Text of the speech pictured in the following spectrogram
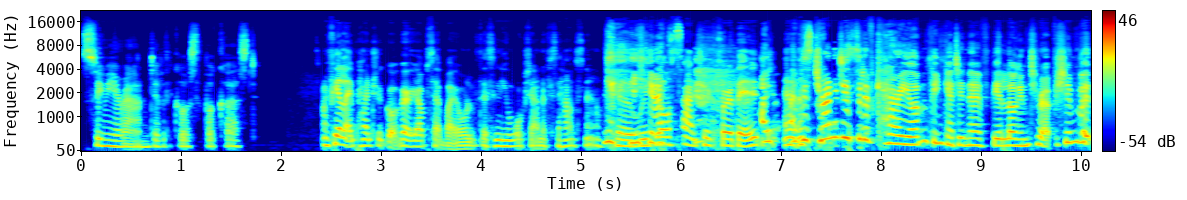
swing me around over the course of the podcast. I feel like Patrick got very upset by all of this and he walked out of his house now. So we've yes. lost Patrick for a bit. I, I, was trying to just sort of carry on, thinking I didn't know if it'd be a long interruption, but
